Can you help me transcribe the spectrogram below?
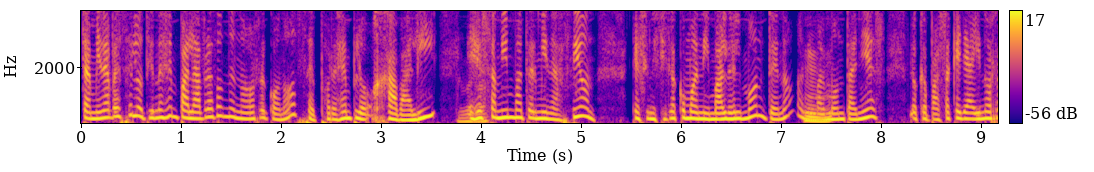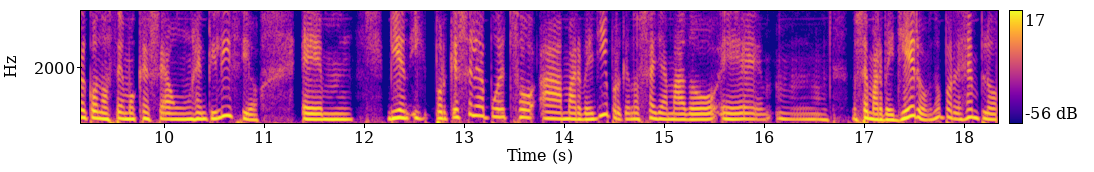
también a veces lo tienes en palabras donde no lo reconoces. Por ejemplo, jabalí es, esa misma terminación, que significa como animal del monte, ¿no? Animal montañés. Lo que pasa es que ya ahí no reconocemos que sea un gentilicio. Em, bien, ¿y por qué se le ha puesto a Marbellí? ¿Por qué no se ha llamado, eh, mm, no sé, Marbellero, ¿no? Por ejemplo,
